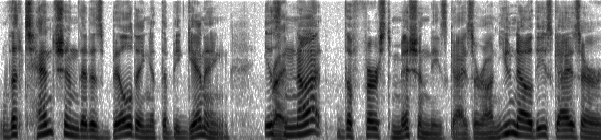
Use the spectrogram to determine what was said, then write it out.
the tension that is building at the beginning is Right. not the first mission these guys are on. You know, these guys are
